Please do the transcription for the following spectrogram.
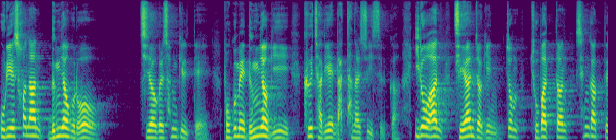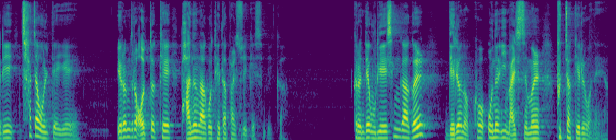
우리의 선한 능력으로 지역을 섬길 때 복음의 능력이 그 자리에 나타날 수 있을까? 이러한 제한적인 좀 좁았던 생각들이 찾아올 때에 여러분들은 어떻게 반응하고 대답할 수 있겠습니까? 그런데 우리의 생각을 내려놓고 오늘 이 말씀을 붙잡기를 원해요.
